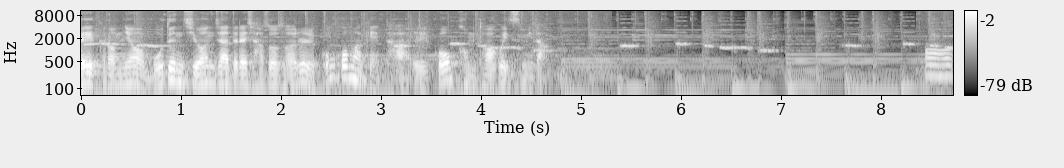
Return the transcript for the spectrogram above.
네, 그럼요. 모든 지원자들의 자소서를 꼼꼼하게 다 읽고 검토하고 있습니다. 어,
